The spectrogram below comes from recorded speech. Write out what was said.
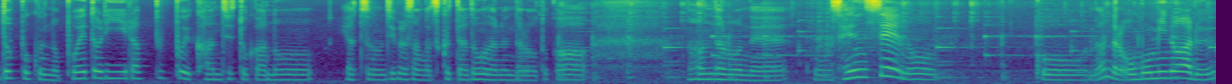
ドッポくんのポエトリーラップっぽい感じとかのやつをジブラさんが作ったらどうなるんだろうとかなんだろうね。こう先生のこうなんだろう重みのある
